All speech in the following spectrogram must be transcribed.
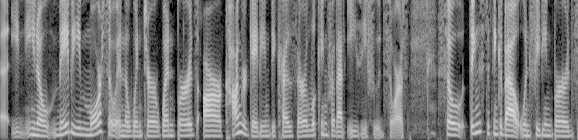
uh, you know, maybe more so in the winter when birds are congregating because they're looking for that easy food source. So, things to think about when feeding birds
